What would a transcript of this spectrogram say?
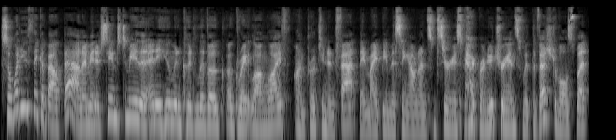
so, what do you think about that? I mean, it seems to me that any human could live a, a, great long life on protein and fat. They might be missing out on some serious macronutrients with the vegetables, but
